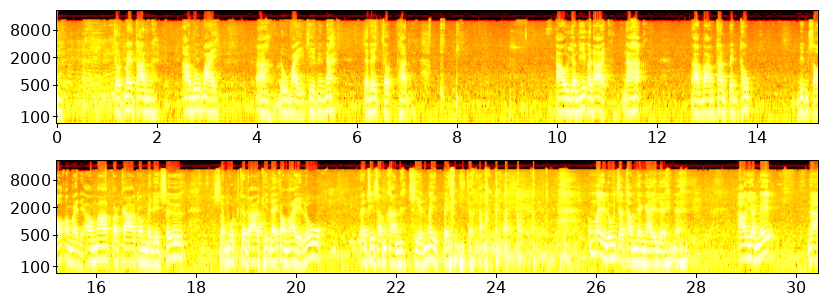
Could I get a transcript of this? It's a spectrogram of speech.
จดไม่ทัน เอาดูใหม่อ่าดูใหม่อีกทีหนึ่งนะ จะได้จดทัน เอาอย่างนี้ก็ได้นะฮะ บางท่านเป็นทุกข์ดินสอก็ไม่ได้เอามาปากกาก็ไม่ได้ซื้อ สมุดกระดาษที่ไหนก็ไม่รู้ และที่สำคัญเขียนไม่เป็นอีกต่างหากไม่รู้จะทำยังไงเลยนะเอาอย่างนี้นะ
